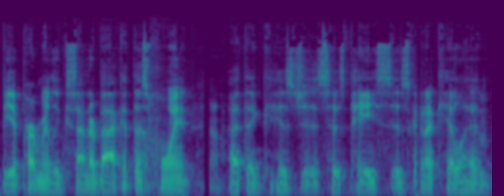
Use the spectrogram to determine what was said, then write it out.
be a Premier League center back at this point. No. I think his just his pace is going to kill him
